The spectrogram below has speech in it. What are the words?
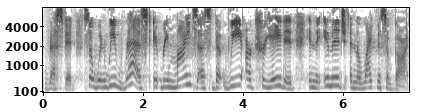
rested. So when we rest, it reminds us that we are created in the image and the likeness of God.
